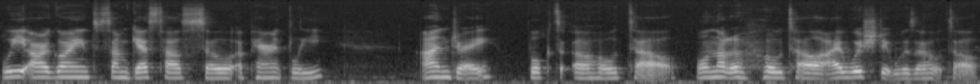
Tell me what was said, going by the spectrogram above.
We are going to some guest house, so apparently, Andre booked a hotel. Well, not a hotel, I wished it was a hotel.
